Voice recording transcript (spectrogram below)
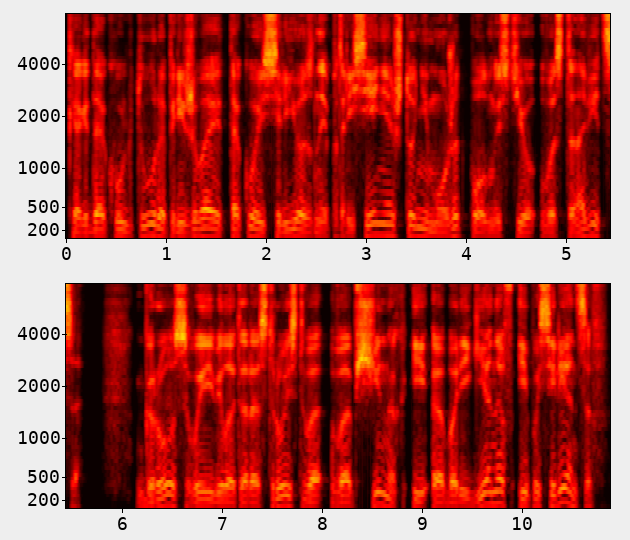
когда культура переживает такое серьезное потрясение, что не может полностью восстановиться. Гросс выявил это расстройство в общинах и аборигенов, и поселенцев.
